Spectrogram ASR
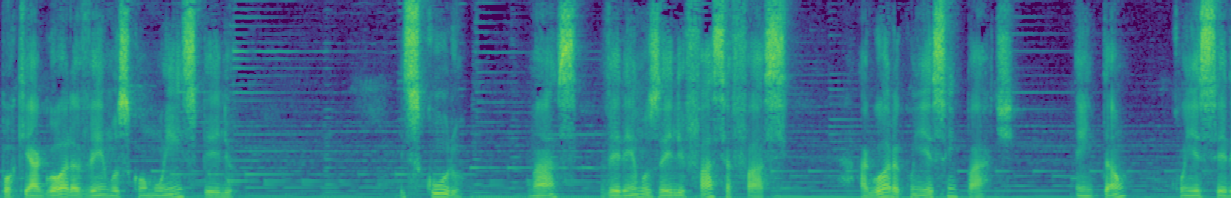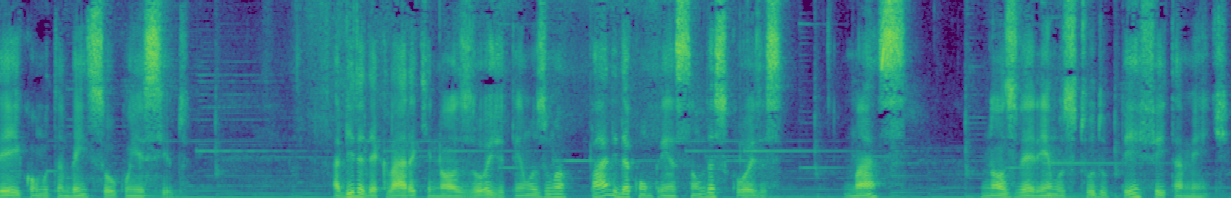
Porque agora vemos como em espelho, escuro, mas veremos ele face a face. Agora conheço em parte. Então conhecerei como também sou conhecido. A Bíblia declara que nós hoje temos uma pálida compreensão das coisas, mas nós veremos tudo perfeitamente.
